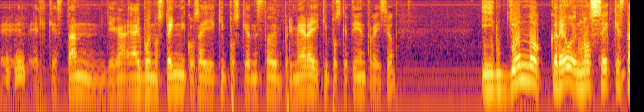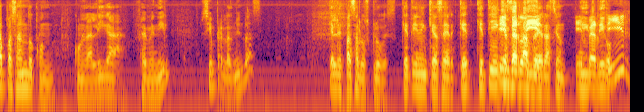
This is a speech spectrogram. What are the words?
el, que están llegando, hay buenos técnicos, hay equipos que han estado en primera, hay equipos que tienen tradición. Y yo no creo, no sé qué está pasando con, con la Liga Femenil. Siempre las mismas. ¿Qué les pasa a los clubes? ¿Qué tienen que hacer? ¿Qué, tiene que hacer la federación? ¿Invertir?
